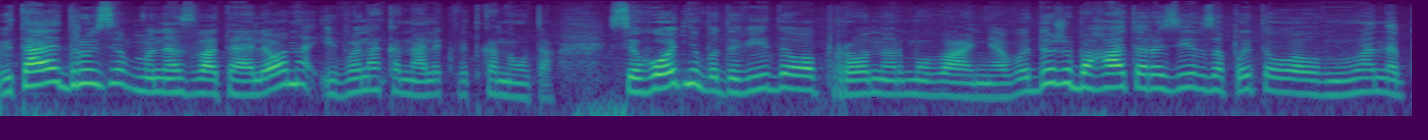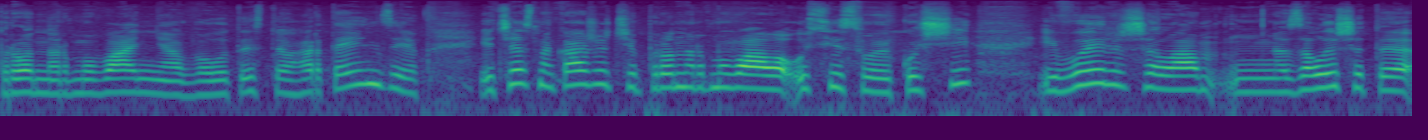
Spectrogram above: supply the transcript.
Вітаю, друзі! Мене звати Альона, і ви на каналі Квітканута. Сьогодні буде відео про нормування. Ви дуже багато разів запитували в мене про нормування волотистої гортензії, і, чесно кажучи, пронормувала усі свої кущі і вирішила залишити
